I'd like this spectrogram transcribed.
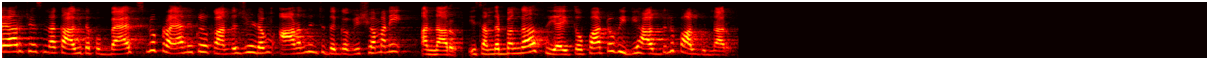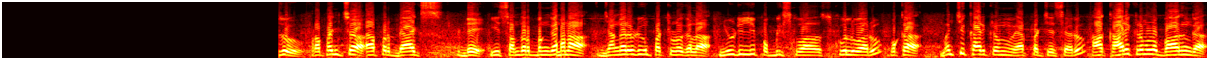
తయారు చేసిన కాగితపు బ్యాగ్స్ను ప్రయాణికులకు అందజేయడం ఆనందించదగ్గ విషయమని అన్నారు. ఈ సందర్భంగా సిఐతో పాటు విద్యార్థులు పాల్గొన్నారు. ప్రపంచ పేపర్ బ్యాగ్స్ డే. ఈ సందర్భంగా మన జంగారెడ్డి పట్టణంలో గల న్యూఢిల్లీ పబ్లిక్ స్కూ- స్కూల్ వారు ఒక మంచి కార్యక్రమం ఏర్పాటు చేశారు. ఆ కార్యక్రమంలో భాగంగా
